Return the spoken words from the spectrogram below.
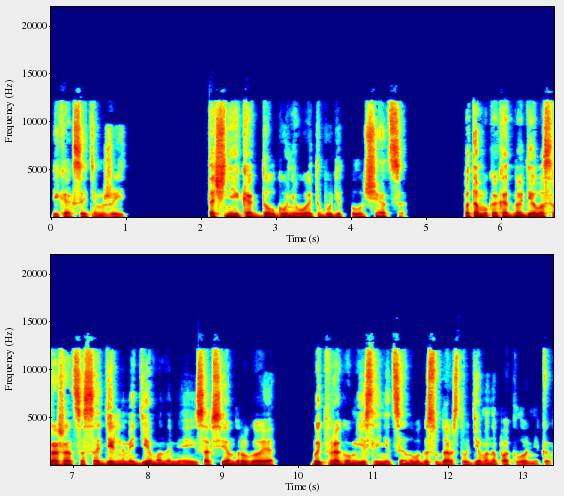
и как с этим жить. Точнее, как долго у него это будет получаться. Потому как одно дело сражаться с отдельными демонами, и совсем другое быть врагом, если не целого государства демонопоклонников,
